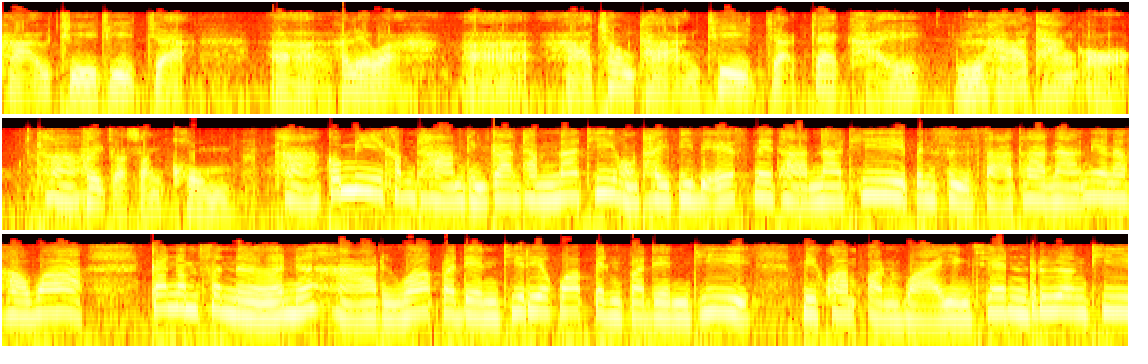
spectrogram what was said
หาวิธีที่จะอ่าเขาเรียกว่าอ่าหาช่องทางที่จะแก้ไขหรือหาทางออกค่ะให้กับสังคม ค่ะ ก็มีคำถามถึงการทำหน้าที่ของไทย PBS ในฐานะที่เป็นสื่อสาธารณะเนี่ยนะคะว่าการนำเสนอเนื้อหาหรือว่าประเด็นที่เรียกว่าเป็นประเด็นที่มีความอ่อนไหวอย่างเช่น เรื่องที่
